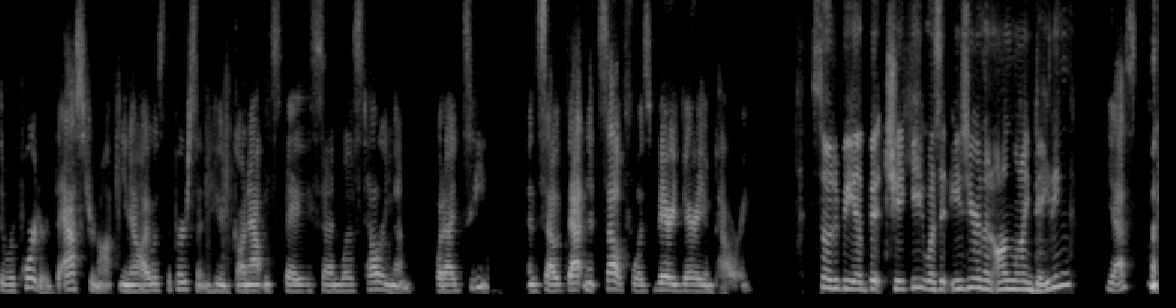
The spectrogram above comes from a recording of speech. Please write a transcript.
the reporter, the astronaut. You know, I was the person who'd gone out in space and was telling them what I'd seen. And so that in itself was very, very empowering. So, to be a bit cheeky, was it easier than online dating? Yes. this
